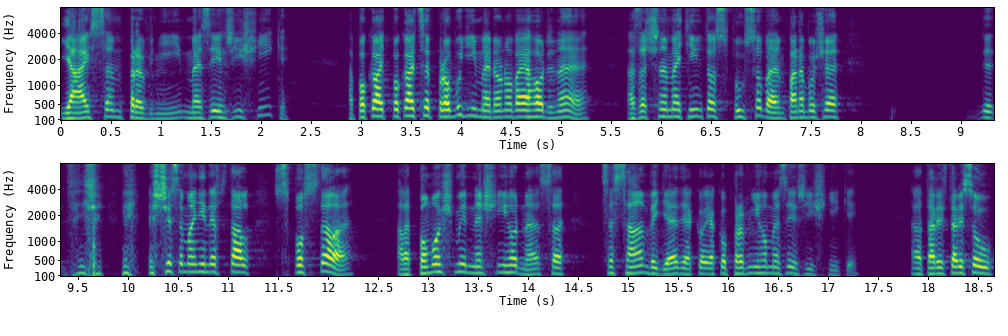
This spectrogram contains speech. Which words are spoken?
já jsem první mezi hříšníky. A pokud, pokud se probudíme do nového dne a začneme tímto způsobem, pane Bože, ještě jsem ani nevstal z postele, ale pomož mi dnešního dne se, se sám vidět jako, jako prvního mezi hříšníky. A tady, tady jsou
